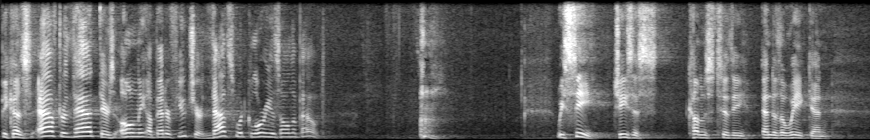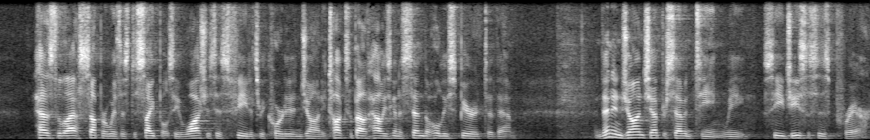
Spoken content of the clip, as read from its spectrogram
Because after that, there's only a better future. That's what glory is all about. we see Jesus comes to the end of the week and has the Last Supper with his disciples. He washes his feet. It's recorded in John. He talks about how he's going to send the Holy Spirit to them. And then in John chapter 17, we see Jesus' prayer.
